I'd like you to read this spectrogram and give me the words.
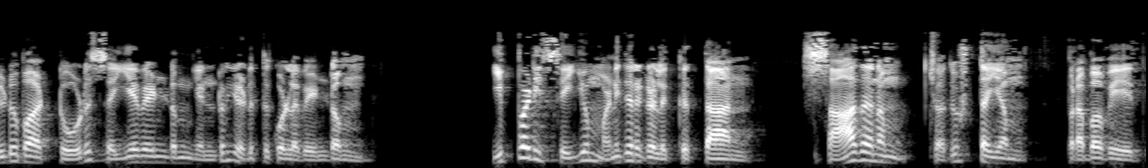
ஈடுபாட்டோடு செய்ய வேண்டும் என்று எடுத்துக்கொள்ள வேண்டும். இப்படி செய்யும் மனிதர்களுக்குத்தான் சாதனம் சதுஷ்டயம் பிரபவேத்.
